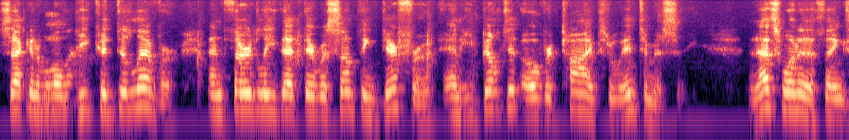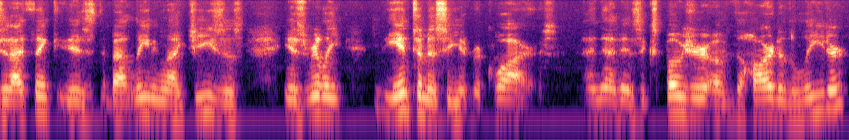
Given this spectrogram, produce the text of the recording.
Second of all, that he could deliver. And thirdly, that there was something different. And he built it over time through intimacy and that's one of the things that I think is about leading like Jesus is really the intimacy it requires. And that is exposure of the heart of the leader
